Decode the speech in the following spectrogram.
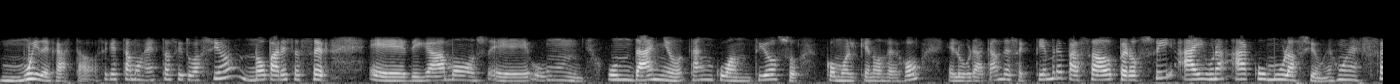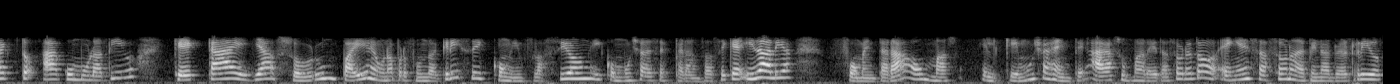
muy desgastado. Así que estamos en esta situación, no parece ser, eh, digamos, eh, un, un daño tan cuantioso como el que nos dejó el huracán de septiembre pasado, pero sí hay una acumulación, es un efecto acumulativo que cae ya sobre un país en una profunda crisis, con inflación y con mucha desesperanza. Así que Italia fomentará aún más el que mucha gente haga sus maletas, sobre todo en esa zona de Pinar del Río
